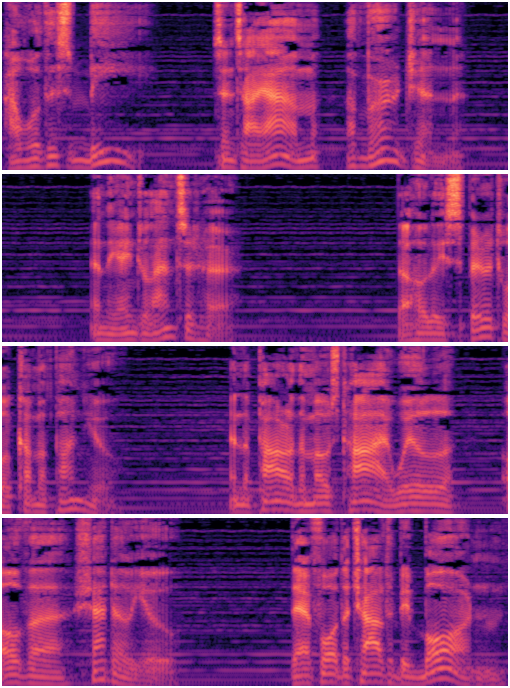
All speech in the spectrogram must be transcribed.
How will this be, since I am a virgin? And the angel answered her, The Holy Spirit will come upon you, and the power of the Most High will overshadow you. Therefore the child to be born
